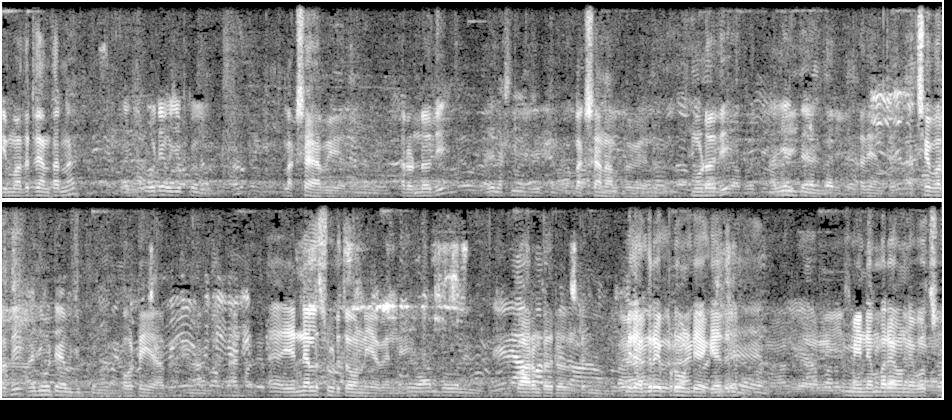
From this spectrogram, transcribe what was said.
ఈ మొదటిది ఎంత అన్న ఒకటే చెప్పాను. లక్ష యాభై వేలు. రెండోది? అది లక్ష నలభై వేలు. మూడోది? అది అంతే అది ఎంత చివరిది? అది ఒకటి యాభై చెప్పాను. ఒకటి యాభై. ఎన్ని నెలల సూడితో ఉన్నాయి అవన్నీ? వారం పది రోజులు ఉంటాయి. మీ దగ్గర ఎప్పుడు ఉంటాయి గేదె మీ నెంబర్ ఏమైనా ఇవ్వచ్చు?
